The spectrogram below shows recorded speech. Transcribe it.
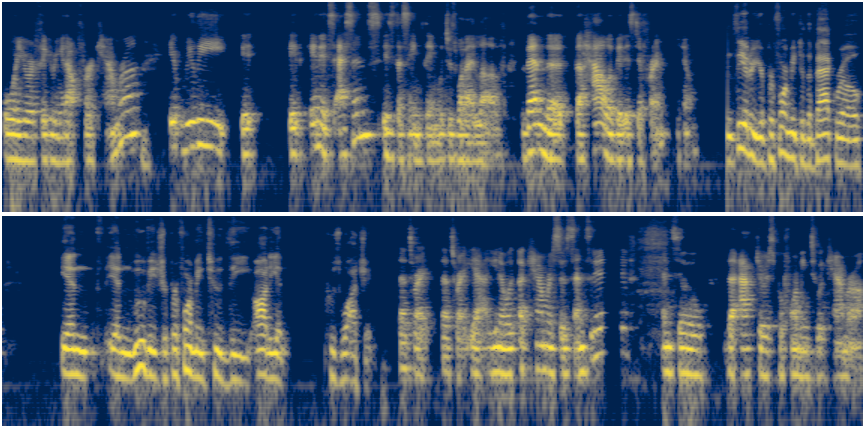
or you're figuring it out for a camera. It really it it in its essence is the same thing, which is what I love. Then the the how of it is different, you know. In theater, you're performing to the back row. In in movies, you're performing to the audience who's watching. That's right. That's right. Yeah. You know, a camera is so sensitive. And so the actors performing to a camera,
